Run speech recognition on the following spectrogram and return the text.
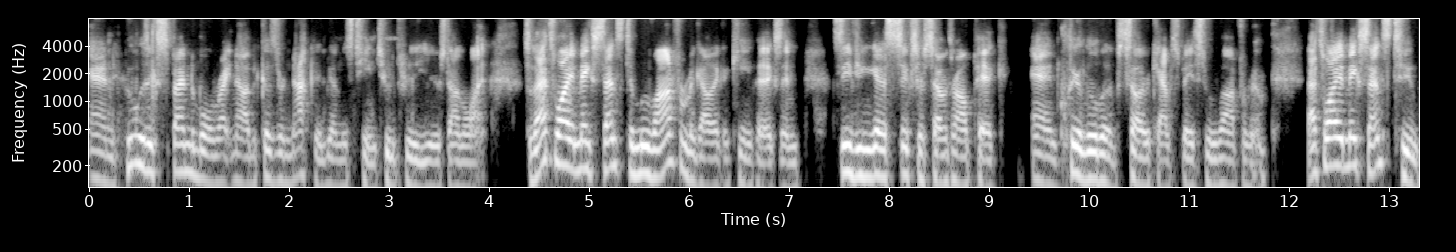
and who is expendable right now because they're not going to be on this team two to three years down the line. So that's why it makes sense to move on from a guy like Akiem Hicks and see if you can get a sixth or seventh round pick and clear a little bit of salary cap space to move on from him. That's why it makes sense to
